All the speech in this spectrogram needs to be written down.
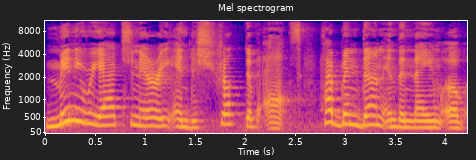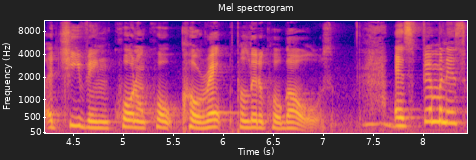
Many reactionary and destructive acts have been done in the name of achieving quote unquote correct political goals. As feminists,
